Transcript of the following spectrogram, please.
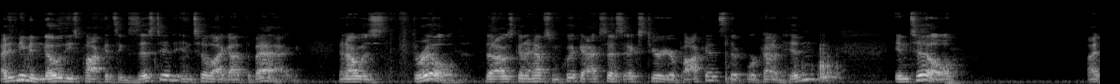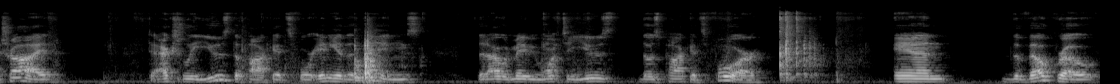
I didn't even know these pockets existed until I got the bag. And I was thrilled that I was going to have some quick access exterior pockets that were kind of hidden until I tried to actually use the pockets for any of the things that I would maybe want to use those pockets for. And the Velcro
